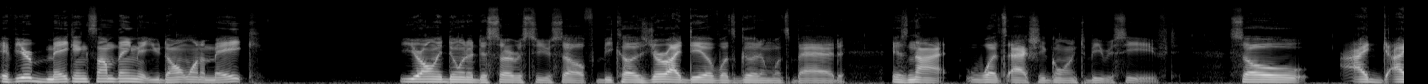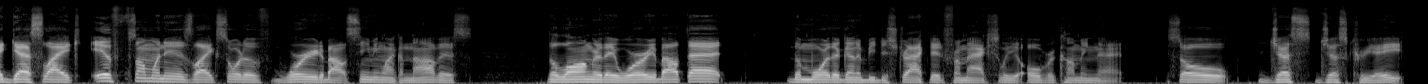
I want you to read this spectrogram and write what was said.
if you're making something that you don't want to make, you're only doing a disservice to yourself because your idea of what's good and what's bad is not what's actually going to be received. So I I guess like if someone is like sort of worried about seeming like a novice, the longer they worry about that, the more they're going to be distracted from actually overcoming that. So just just create.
